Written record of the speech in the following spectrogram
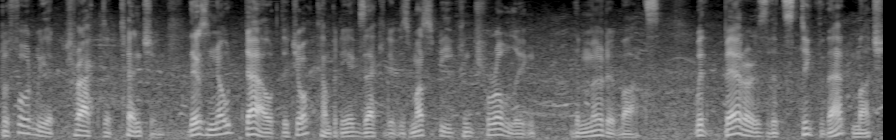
before we attract attention. There's no doubt that your company executives must be controlling the murder bots. With bearers that stink that much,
